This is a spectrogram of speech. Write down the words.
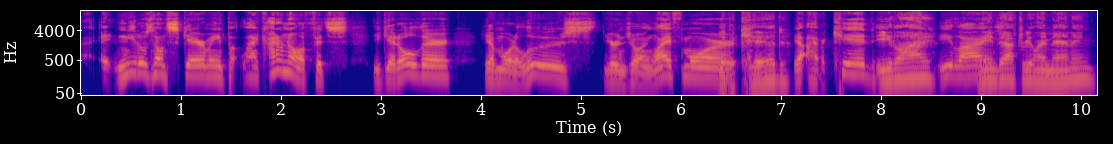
uh, it, needles don't scare me. But like, I don't know if it's you get older, you have more to lose, you're enjoying life more. You have a kid, Yeah, I have a kid. Eli, Eli, named after Eli Manning.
